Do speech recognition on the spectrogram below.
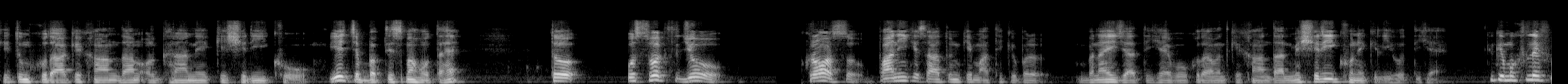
कि तुम खुदा के खानदान और घराने के शरीक हो। ये जब बपतिस्मा होता है तो उस वक्त जो क्रॉस पानी के साथ उनके माथे के ऊपर बनाई जाती है, वो खुदावंद के ख़ानदान में शरीक होने के लिए होती है। क्योंकि मुख्तलिफ़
